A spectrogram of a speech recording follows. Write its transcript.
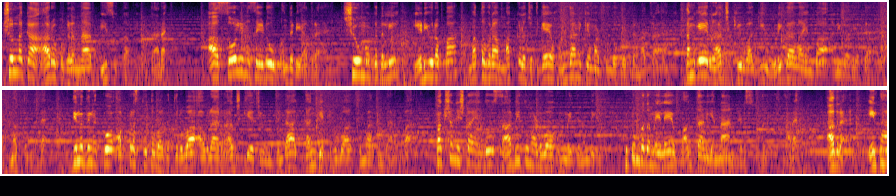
ಕ್ಷುಲ್ಲಕ ಆರೋಪಗಳನ್ನು ಬೀಸುತ್ತಾ ಬಂದಿದ್ದಾರೆ. ಆ ಸೋಲಿನ ಸೇಡು ಒಂದಡಿಯಾದ್ರೆ ಶಿವಮೊಗ್ಗದಲ್ಲಿ ಯಡಿಯೂರಪ್ಪ ಮತ್ತವರ ಮಕ್ಕಳ ಜೊತೆಗೆ ಹೊಂದಾಣಿಕೆ ಮಾಡಿಕೊಂಡು ಹೋದರೆ ಮಾತ್ರ ತಮಗೆ ರಾಜಕೀಯವಾಗಿ ಉಳಿಗಾಲ ಎಂಬ ಅನಿವಾರ್ಯತೆ ಮತ್ತೊಂದಿದೆ ದಿನದಿನಕ್ಕೂ ಅಪ್ರಸ್ತುತವಾಗುತ್ತಿರುವ ಅವರ ರಾಜಕೀಯ ಜೀವನದಿಂದ ಕಂಗೆಟ್ಟಿರುವ ಕುಮಾರ್ ಬಂಗಾರಪ್ಪ ಪಕ್ಷನಿಷ್ಠ ಎಂದು ಸಾಬೀತು ಮಾಡುವ ಉಮೇದಿನಲ್ಲಿ ಕುಟುಂಬದ ಮೇಲೆ ವಾಗ್ದಾಳಿಯನ್ನ ನಡೆಸುತ್ತಲೇ ಇದ್ದಾರೆ. ಆದರೆ ಇಂತಹ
